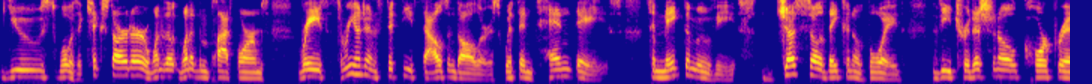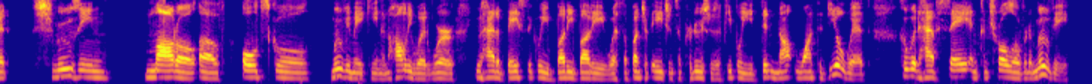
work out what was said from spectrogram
used what was it Kickstarter one of the one of them platforms raised three hundred and fifty thousand dollars within ten days to make the movie just so they can avoid the traditional corporate schmoozing model of old school movie making in Hollywood where you had a basically buddy buddy with a bunch of agents and producers and people you did not want to deal with who would have say and control over the movie.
